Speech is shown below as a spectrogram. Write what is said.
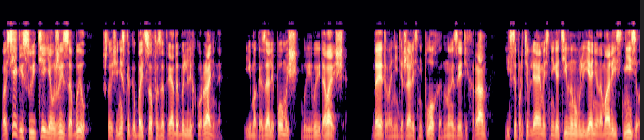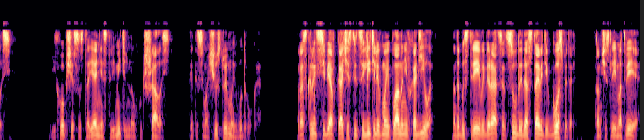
Во всей этой суете я уже и забыл, что еще несколько бойцов из отряда были легко ранены, и им оказали помощь боевые товарищи. До этого они держались неплохо, но из-за этих ран их сопротивляемость негативному влиянию аномалии снизилась. Их общее состояние стремительно ухудшалось, как и самочувствие моего друга. Раскрыть себя в качестве целителя в мои планы не входило — надо быстрее выбираться отсюда и доставить их в госпиталь, в том числе и Матвея.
